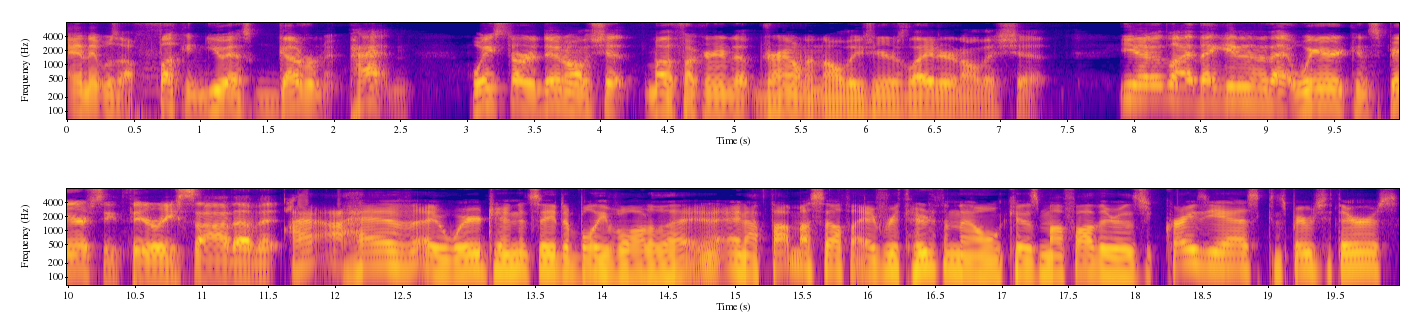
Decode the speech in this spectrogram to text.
And it was a fucking U.S. government patent. We started doing all the shit. Motherfucker ended up drowning all these years later and all this shit. You know, like they get into that weird conspiracy theory side of it. I, I have a weird tendency to believe a lot of that, and, and I fight myself every tooth and nail because my father is a crazy ass conspiracy theorist.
